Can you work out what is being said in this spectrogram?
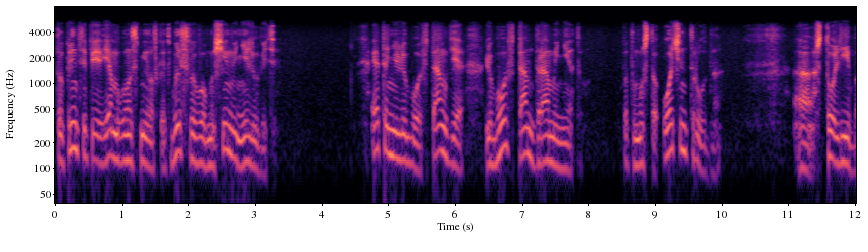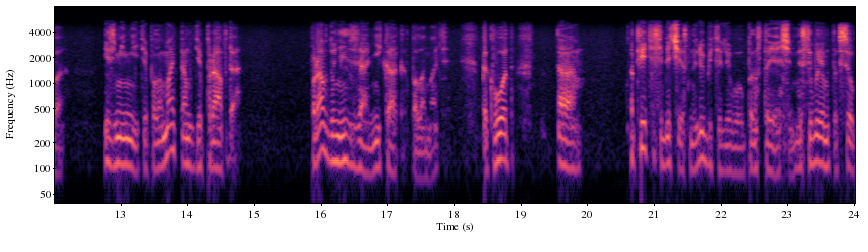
то, в принципе, я могу вам смело сказать, вы своего мужчину не любите. Это не любовь. Там, где любовь, там драмы нету. Потому что очень трудно а, что-либо изменить и поломать там, где правда. Правду нельзя никак поломать. Так вот, а, ответьте себе честно, любите ли вы его по-настоящему. Если вы это все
